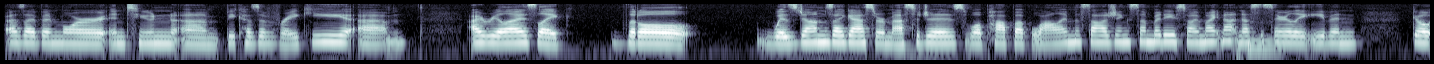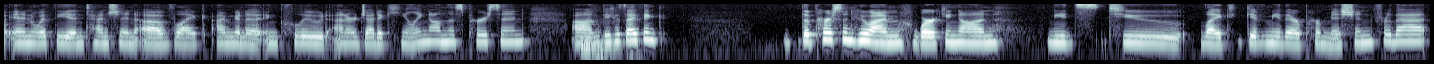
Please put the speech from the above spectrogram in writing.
as I've been more in tune um, because of Reiki. Um, I realize like little wisdoms, I guess, or messages will pop up while I'm massaging somebody. So I might not mm. necessarily mm. even go in with the intention of like, I'm going to include energetic healing on this person. Um, mm-hmm. Because I think the person who I'm working on needs to like give me their permission for that.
